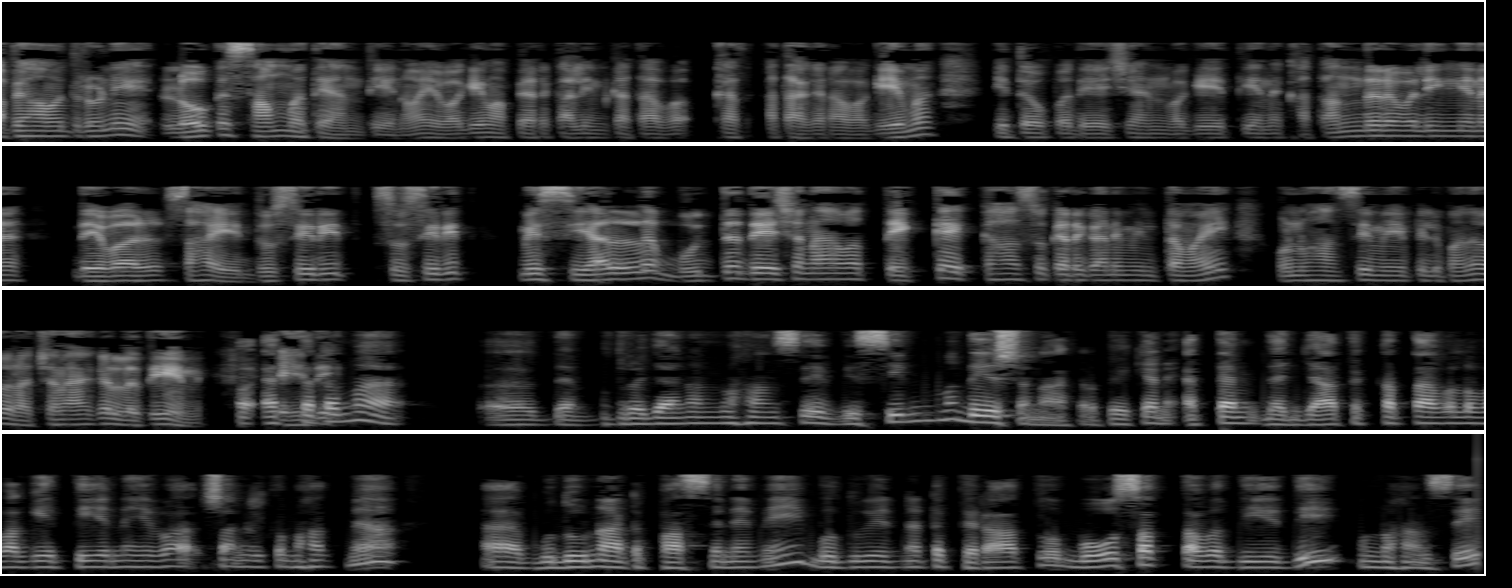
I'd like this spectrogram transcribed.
අපි හමුදුරනේ ලෝක සම්මතයන් තියෙනවා. ඒ වගේම අපි අර කලින් කතාව කතා කරා වගේම හිත උපදේශයන් වගේ තියෙන කතන්දර වලින් එන දේවල් සහ දුසිරිත් සුසිරිත් මේ සියල්ල බුද්ධ දේශනාවත් එක්ක එක්හසු කරගනිමින් තමයි උන්වහන්සේ මේ පිළිබඳව රචනා කරලා තියෙන්නේ. ඇත්තටම දැන් බුදුරජාණන් වහන්සේ විසින්ම දේශනා කරපු. ඒ කියන්නේ ඇතැම් දැන් ජාතක කතාවල වගේ තියෙන ඒවා ශනික මහත්මයා බුදු වුණාට පස්සේ නෙමෙයි බුදු වෙන්නට පෙර ආතුව බෝසත් අවදීයේදී උන්වහන්සේ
